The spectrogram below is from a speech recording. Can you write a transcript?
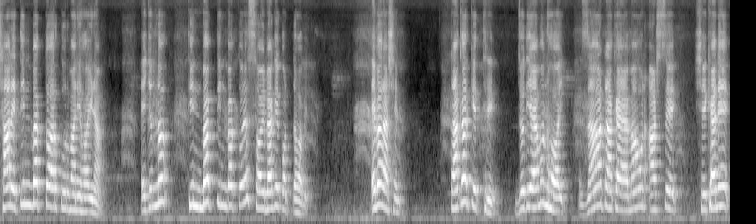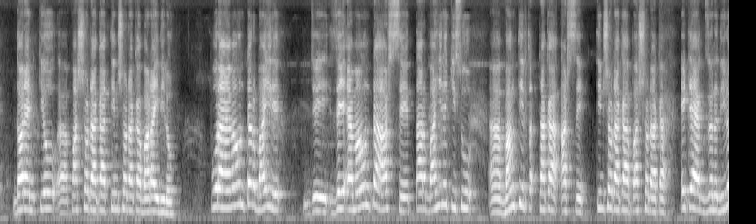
সাড়ে তিন ভাগ তো আর কুরবানি হয় না। এই জন্য তিন ভাগ তিন ভাগ করে ছয় ভাগে করতে হবে। এবার আসেন, টাকার ক্ষেত্রে যদি এমন হয়, যা টাকা অ্যামাউন্ট আসছে, সেখানে ধরেন কেউ পাঁচশো টাকা, তিনশো টাকা বাড়াই দিল। পুরো অ্যামাউন্টটার বাইরে যে যে অ্যামাউন্টটা আসছে, তার বাইরে কিছু বাংতির টাকা আসছে, তিনশো টাকা, পাঁচশো টাকা, এটা একজনে দিল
